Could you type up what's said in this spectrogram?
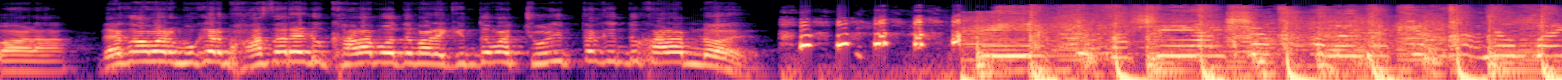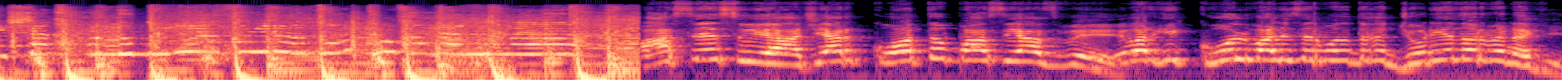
বাড়া। দেখো আমার মুখের ভাষাটা একটু খারাপ হতে পারে, কিন্তু আমার চরিত্র কিন্তু খারাপ নয়। ভালোবাসা। পাশে শুয়ে আছে, আর কত পাশে আসবে? এবার কি কোল বালিশের মধ্যে তোকে জড়িয়ে ধরবে নাকি?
